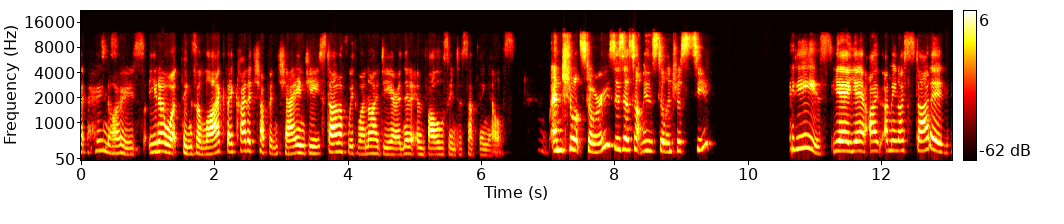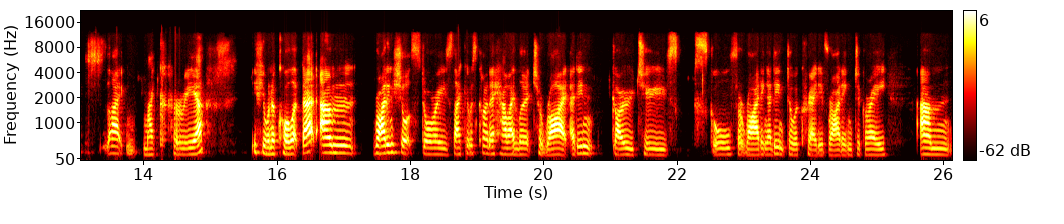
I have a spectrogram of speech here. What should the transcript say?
But who knows? You know what things are like. They kind of chop and change. You start off with one idea and then it evolves into something else. And short stories, is that something that still interests you? It is. Yeah, yeah. I, I mean, I started like my career, if you want to call it that, um, writing short stories. Like it was kind of how I learnt to write. I didn't go to school for writing, I didn't do a creative writing degree. Um,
